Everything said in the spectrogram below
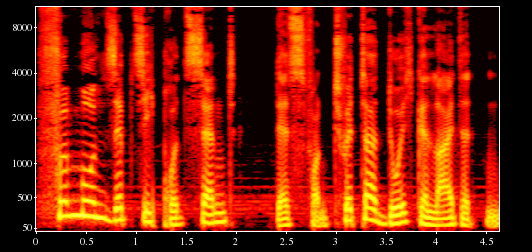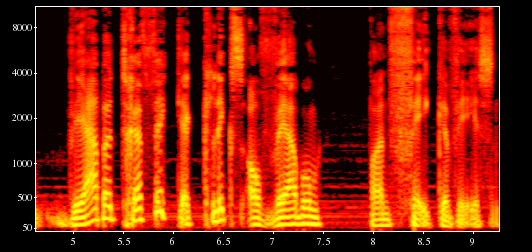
75 Prozent des von Twitter durchgeleiteten Werbetraffic, der Klicks auf Werbung waren fake gewesen.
